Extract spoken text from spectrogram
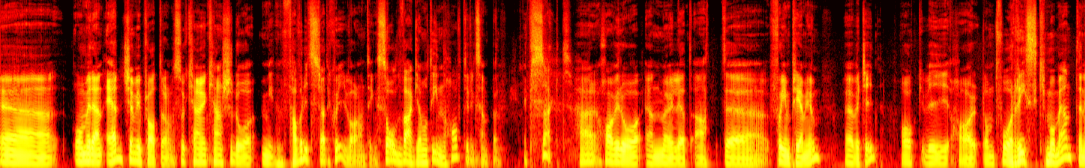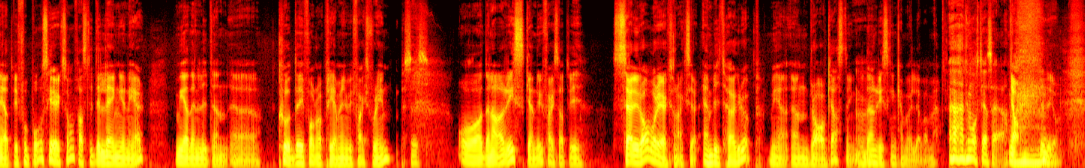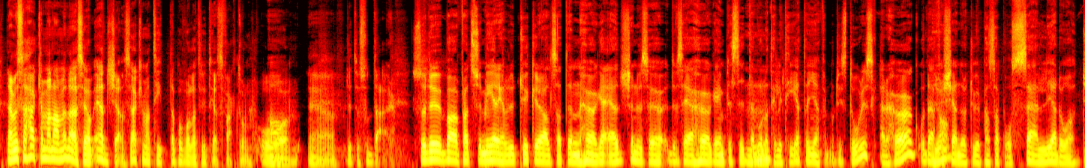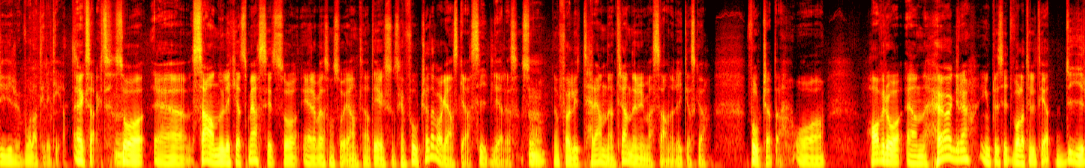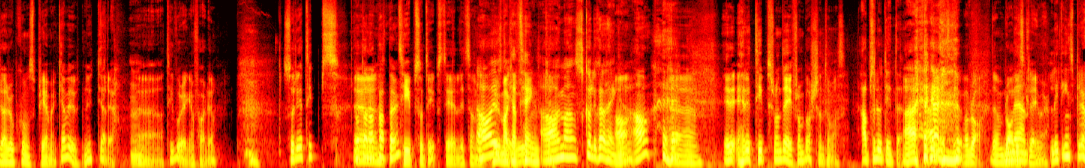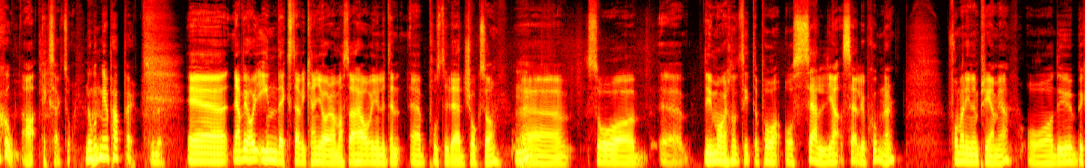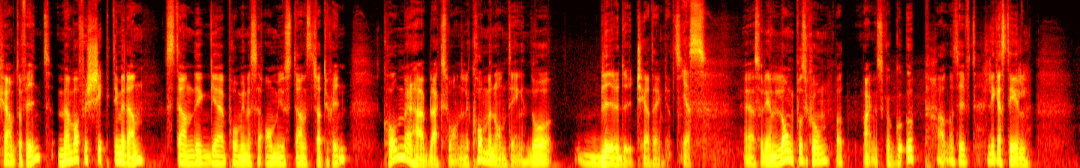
Eh, och med den edgen vi pratar om så kan ju kanske då min favoritstrategi vara någonting. Såld vagga mot innehav till exempel. Exakt. Här har vi då en möjlighet att eh, få in premium över tid. Och vi har de två riskmomenten i att vi får på oss Ericsson fast lite längre ner med en liten eh, kudde i form av premium vi faktiskt får in. Precis. Och den andra risken är ju faktiskt att vi säljer av våra Ericsson-aktier en bit högre upp med en bra avkastning. Och den risken kan man ju leva med. Det måste jag säga. Ja, det är det. Nej, men så här kan man använda sig av edgen. Så här kan man titta på volatilitetsfaktorn och eh, lite sådär. Så du, bara för att summera, du tycker alltså att den höga edgen, det vill säga, det vill säga höga implicita volatiliteten jämfört mot historisk, är hög och därför Ja. känner du att du vill passa på att sälja då dyr volatilitet. Exakt, så eh, sannolikhetsmässigt så är det väl som så egentligen att Ericsson ska fortsätta vara ganska sidledes. Så den följer trenden, trenden är det mest sannolika ska fortsätta. Och har vi då en högre implicit volatilitet, dyrare optionspremier, kan vi utnyttja det eh, till vår egen fördel. Så det är tips. Eh, Något annat papper? Tips och tips, det är liksom Ja, hur man det. kan tänka. Ja, hur man skulle kunna tänka. Ja. Ja. Eh, är, det, är det tips från dig från börsen, Thomas? Absolut inte. Nej, det var bra. Det är en bra Men disclaimer. lite inspiration. Ja, exakt så. Något mer papper? Eh, ja, vi har ju index där vi kan göra massa, här har vi ju en liten eh, positiv edge också. Eh, så eh, det är ju många som tittar på att sälja säljoptioner. Får man in en premie och det är ju bekvämt och fint. Men var försiktig med den. Ständig eh, påminnelse om just den strategin. Kommer den här Black Swan eller kommer någonting, då blir det dyrt helt enkelt. Yes. Eh, så det är en lång position på att marknaden ska gå upp, alternativt ligga still,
